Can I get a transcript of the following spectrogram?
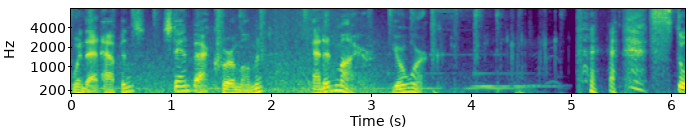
When that happens, stand back for a moment and admire your work. Stå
